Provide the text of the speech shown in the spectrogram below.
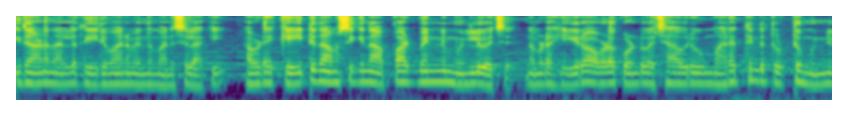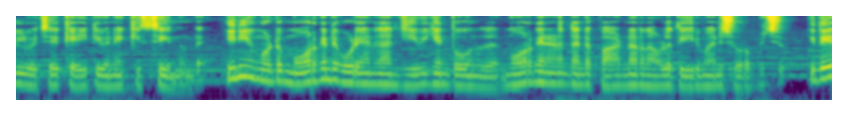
ഇതാണ് നല്ല തീരുമാനം എന്ന് മനസ്സിലാക്കി അവിടെ കെയ്റ്റ് താമസിക്കുന്ന അപ്പാർട്ട്മെന്റിന് മുന്നിൽ വെച്ച് നമ്മുടെ ഹീറോ അവിടെ കൊണ്ടുവച്ച ആ ഒരു മരത്തിന്റെ തൊട്ട് മുന്നിൽ വെച്ച് കെയ്റ്റ് ഇവനെ കിസ് ചെയ്യുന്നുണ്ട്. ഇനി അങ്ങോട്ട് മോർഗന്റെ കൂടെയാണ് താൻ ജീവിക്കാൻ പോകുന്നത്. മോർഗനാണ് തന്റെ പാർട്ണർ അവൾ തീരുമാനിച്ചുറപ്പിച്ചു. ഇതേ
